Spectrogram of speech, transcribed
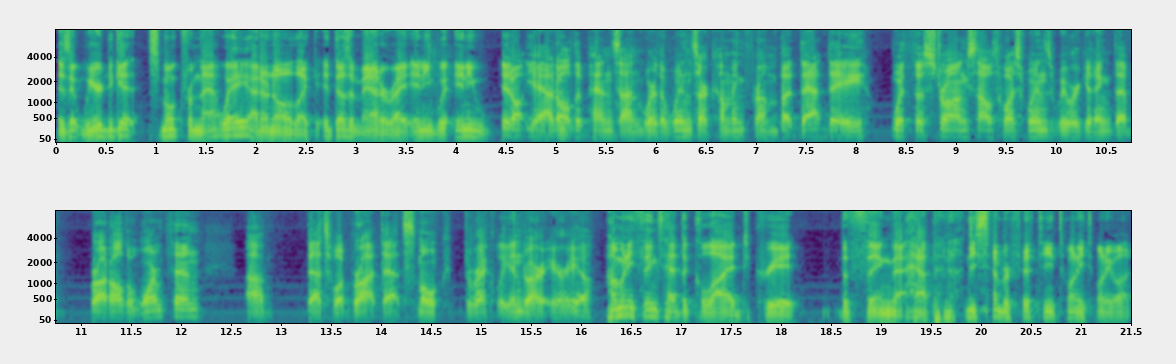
is it weird to get smoke from that way? I don't know. Like it doesn't matter, right? Any any It all yeah, it all depends on where the winds are coming from. But that day, with the strong southwest winds we were getting that brought all the warmth in, uh, that's what brought that smoke directly into our area. how many things had to collide to create the thing that happened on December 15, 2021?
